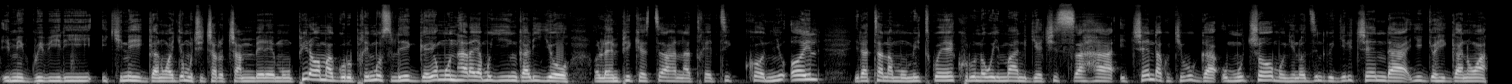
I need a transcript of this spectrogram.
imigwi ibiri iki higanwa ryo mu cicaro ca mbere mu mupira w'amaguru Primus League yo mu ntara ya Muyinga ariyo Olympique Star na Atletico New Oil iratana mu mitwe kuri no w'Imana igihe c'isaha 9 ku kibuga umuco mu nkino zindwi gira 9 y'iryo higanwa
